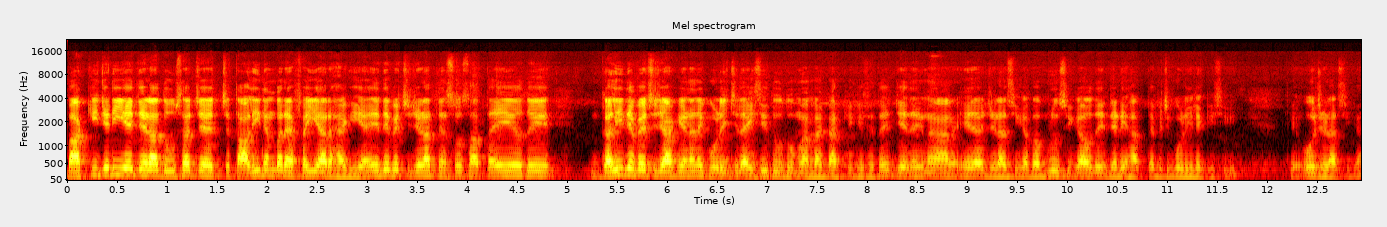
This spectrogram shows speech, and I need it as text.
ਬਾਕੀ ਜਿਹੜੀ ਇਹ ਜਿਹੜਾ ਦੂਸਰਾ ਚ- 44 ਨੰਬਰ ਐਫ ਆਈ ਆਰ ਹੈਗੀ ਆ ਇਹਦੇ ਵਿੱਚ ਜਿਹੜਾ 307 ਹੈ ਇਹ ਉਹਦੇ ਗਲੀ ਦੇ ਵਿੱਚ ਜਾ ਕੇ ਇਹਨਾਂ ਨੇ ਗੋਲੀ ਚਲਾਈ ਸੀ ਤੂ ਤੂ ਮੈਂ ਮੈਂ ਕਰਕੇ ਕਿਸੇ ਤੇ ਜਿਹਦੇ ਨਾਲ ਇਹਦਾ ਜਿਹੜਾ ਸੀਗਾ ਬਬਲੂ ਸੀਗਾ ਉਹਦੇ ਜਿਹੜੇ ਹੱਥ ਦੇ ਵਿੱਚ ਗੋਲੀ ਲੱਗੀ ਸੀਗੀ ਤੇ ਉਹ ਜਿਹੜਾ ਸੀਗਾ।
